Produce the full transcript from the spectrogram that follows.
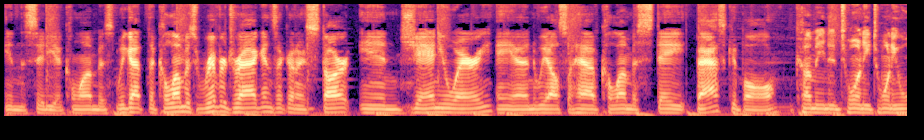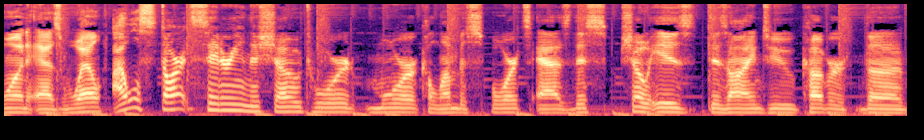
in the city of Columbus. We got the Columbus River Dragons are going to start in January, and we also have Columbus State basketball coming in 2021 as well. I will start centering this show toward more Columbus sports as this show is designed to cover the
